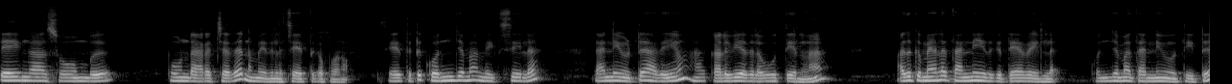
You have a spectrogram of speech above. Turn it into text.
தேங்காய் சோம்பு பூண்டு அரைச்சதை நம்ம இதில் சேர்த்துக்க போகிறோம். சேர்த்துட்டு கொஞ்சமாக மிக்சியில் தண்ணி விட்டு அதையும் கழுவி அதில் ஊற்றிடலாம். அதுக்கு மேலே தண்ணி இதுக்கு தேவையில்லை. கொஞ்சமாக தண்ணி ஊற்றிட்டு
